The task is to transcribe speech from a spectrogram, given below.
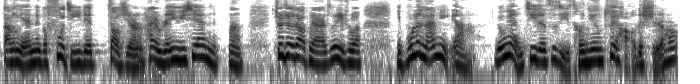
当年那个腹肌的造型，还有人鱼线呢，啊，就这照片。所以说，你不论男女呀，永远记得自己曾经最好的时候。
